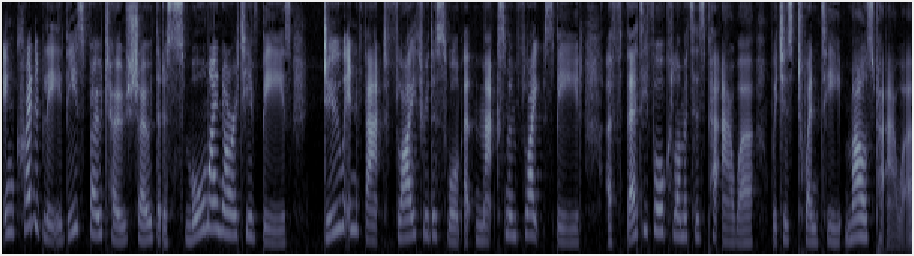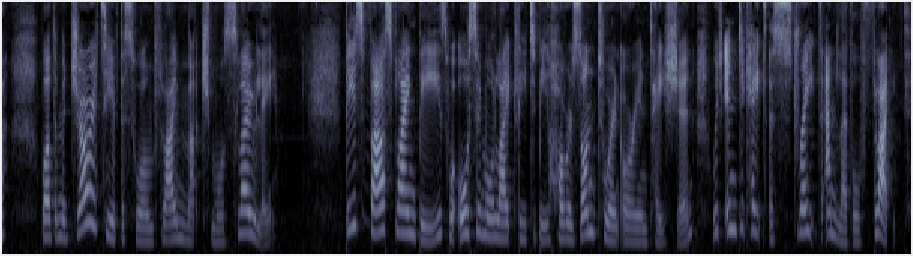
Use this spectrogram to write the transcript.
Incredibly, these photos showed that a small minority of bees do in fact fly through the swarm at maximum flight speed of 34 kilometers per hour, which is 20 miles per hour, while the majority of the swarm fly much more slowly. These fast flying bees were also more likely to be horizontal in orientation, which indicates a straight and level flight.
